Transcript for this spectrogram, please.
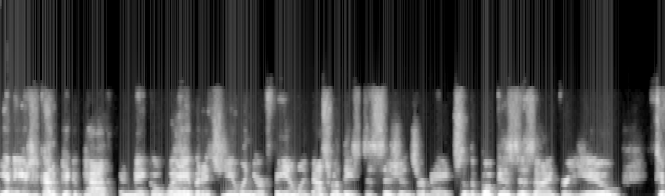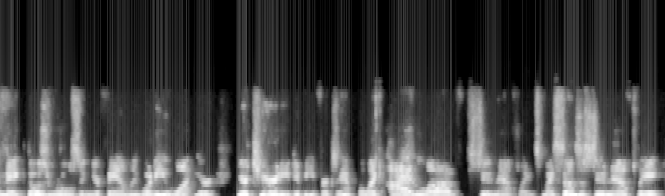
you know, you just got to pick a path and make a way, but it's you and your family. That's where these decisions are made. So the book is designed for you to make those rules in your family. What do you want your your charity to be, for example? Like I love student athletes. My son's a student athlete.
